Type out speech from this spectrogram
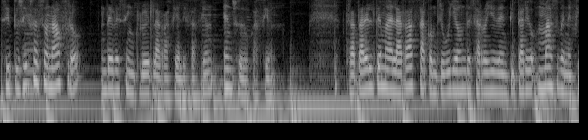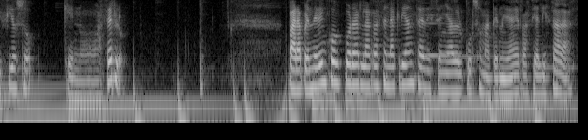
Si tus hijas son afro, debes incluir la racialización en su educación. Tratar el tema de la raza contribuye a un desarrollo identitario más beneficioso que no hacerlo. Para aprender a incorporar la raza en la crianza he diseñado el curso Maternidades Racializadas,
